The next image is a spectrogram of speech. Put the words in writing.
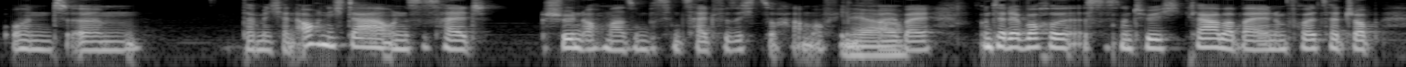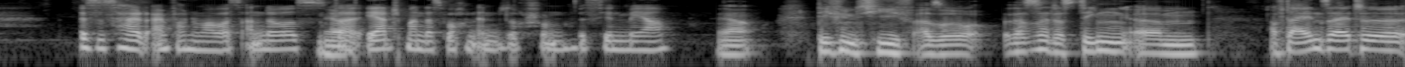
und ähm, da bin ich dann auch nicht da und es ist halt schön auch mal so ein bisschen Zeit für sich zu haben auf jeden ja. Fall, weil unter der Woche ist es natürlich klar, aber bei einem Vollzeitjob ist es halt einfach nochmal was anderes. Ja. Da ehrt man das Wochenende doch schon ein bisschen mehr. Ja, definitiv. Also das ist halt das Ding. Ähm, auf der einen Seite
